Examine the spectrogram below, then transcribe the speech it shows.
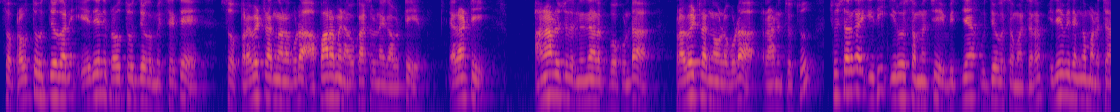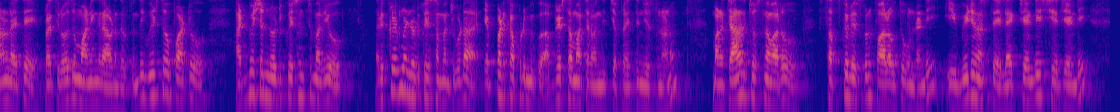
సో ప్రభుత్వ ఉద్యోగాన్ని ఏదైనా ప్రభుత్వ ఉద్యోగం మిస్ అయితే సో ప్రైవేట్ రంగంలో కూడా అపారమైన అవకాశాలు ఉన్నాయి కాబట్టి ఎలాంటి అనాలోచిత నిర్ణయాలకు పోకుండా ప్రైవేట్ రంగంలో కూడా రాణించవచ్చు. చూసారుగా ఇది ఈరోజు సంబంధించి విద్య ఉద్యోగ సమాచారం. ఇదే విధంగా మన ఛానల్ అయితే ప్రతిరోజు మార్నింగ్ రావడం జరుగుతుంది. వీటితో పాటు అడ్మిషన్ నోటిఫికేషన్స్ మరియు రిక్రూట్మెంట్ నోటిఫికేషన్ సంబంధించి కూడా ఎప్పటికప్పుడు మీకు అప్డేట్ సమాచారం అందించే ప్రయత్నం చేస్తున్నాను. మన ఛానల్ చూస్తున్న వారు సబ్స్క్రైబ్ చేసుకొని ఫాలో అవుతూ ఉండండి. ఈ వీడియో నస్తే లైక్ చేయండి షేర్ చేయండి.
